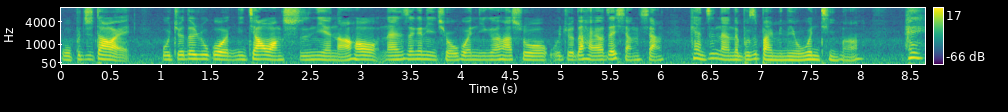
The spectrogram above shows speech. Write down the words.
我不知道哎，我觉得如果你交往十年，然后男生跟你求婚，你跟他说，我觉得还要再想想，看这男的不是摆明的有问题吗？嘿，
